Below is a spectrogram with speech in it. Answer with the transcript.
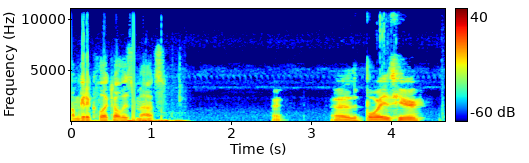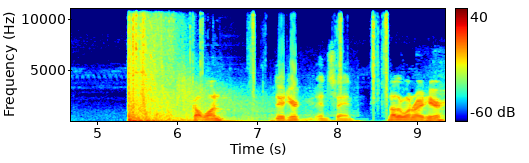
I'm gonna collect all these mats. Uh, there's boys here. Got one. Dude, you're insane. Another one right here.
